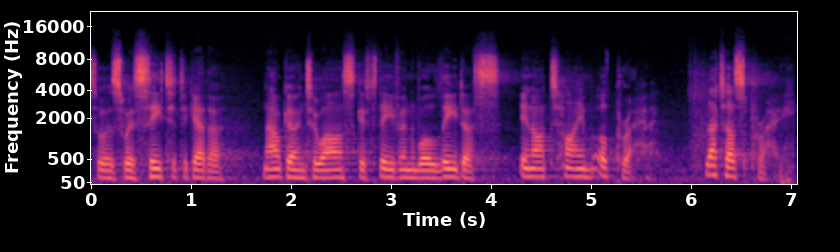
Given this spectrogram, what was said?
So, as we're seated together, now going to ask if Stephen will lead us in our time of prayer. Let us pray.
